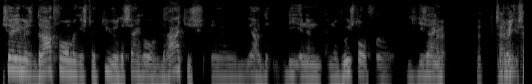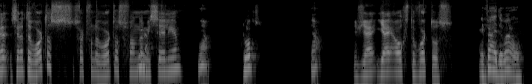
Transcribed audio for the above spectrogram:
Mycelium is een draadvormige structuur. Dat zijn gewoon draadjes eh, ja, die- in een, in een vloeistof, eh, die zijn, Dat zijn, Ja. een beetje, zijn, zijn dat de wortels, soort van de wortels van de Ja. mycelium? klopt, Dus jij, jij oogst de wortels. In feite wel.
